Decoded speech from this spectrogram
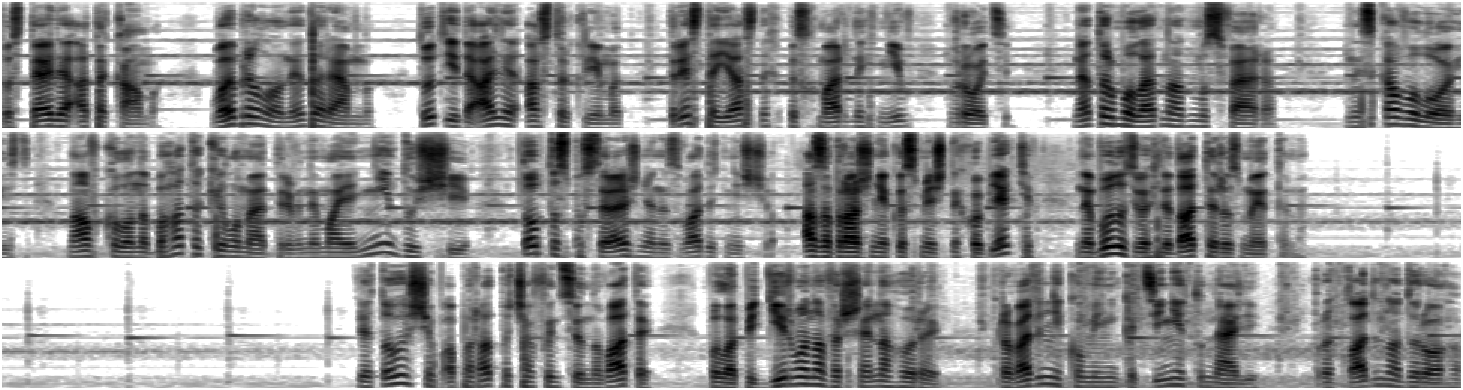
постеля Атакама. Вибрало недаремно. Тут ідеальний астроклімат, 300 ясних безхмарних днів в році, нетурбулентна атмосфера, низька вологість, навколо на багато кілометрів немає ні душі, тобто спостереження не звадить ніщо, а зображення космічних об'єктів не будуть виглядати розмитими. Для того, щоб апарат почав функціонувати, була підірвана вершина гори, проведені комунікаційні тунелі, прокладена дорога,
